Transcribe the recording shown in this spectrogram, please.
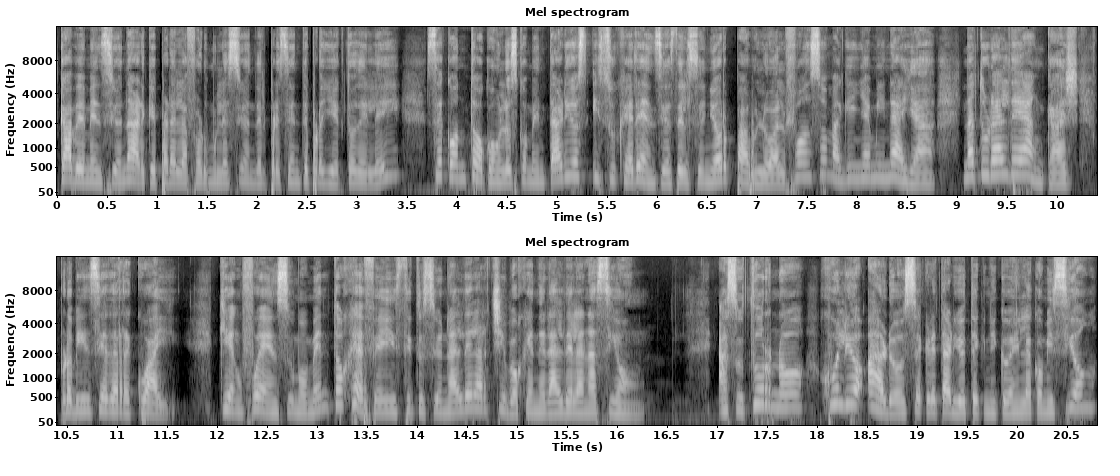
Cabe mencionar que para la formulación del presente proyecto de ley se contó con los comentarios y sugerencias del señor Pablo Alfonso Maguiña Minaya, natural de Ancash, provincia de Recuay, quien fue en su momento jefe institucional del Archivo General de la Nación. A su turno, Julio Aro, secretario técnico en la comisión,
